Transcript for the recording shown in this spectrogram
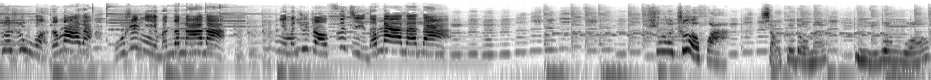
这是我的妈妈，不是你们的妈妈，你们去找自己的妈妈吧。”听了这话，小蝌蚪们你问我，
